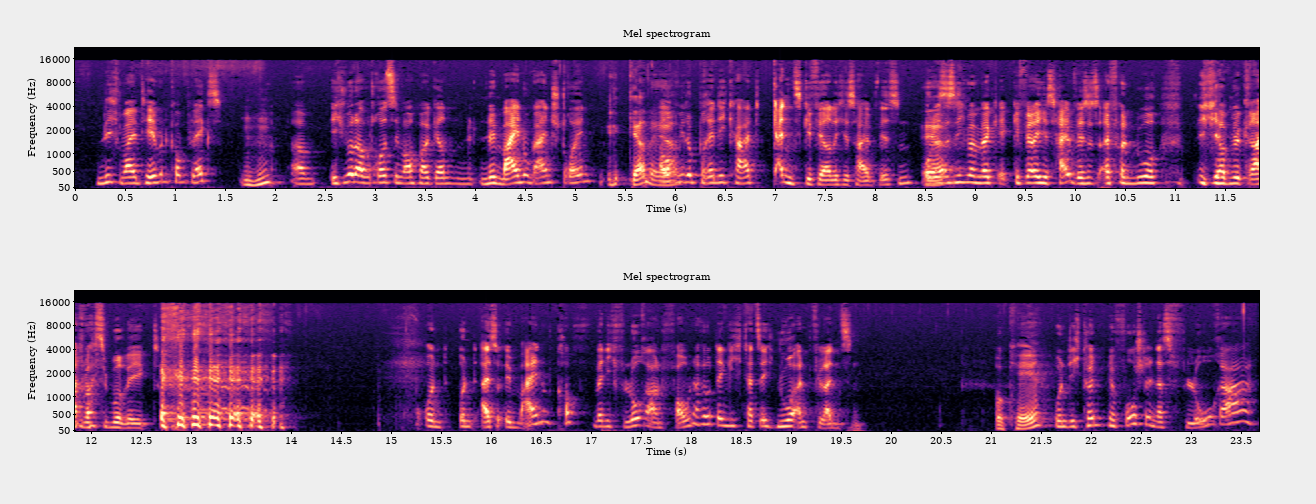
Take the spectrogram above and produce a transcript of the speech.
nicht mein Themenkomplex. Mhm. Ähm, ich würde aber trotzdem auch mal gerne eine Meinung einstreuen. Gerne, Auch wieder Prädikat, ganz gefährliches Halbwissen. Und Ja. es ist nicht mal mehr ge- gefährliches Halbwissen, es ist einfach nur, ich habe mir gerade was überlegt. und, und also in meinem Kopf, wenn ich Flora und Fauna höre, denke ich tatsächlich nur an Pflanzen. Okay. Und ich könnte mir vorstellen, dass Flora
